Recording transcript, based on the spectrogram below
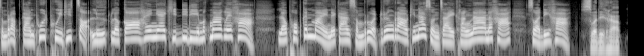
สำหรับการพูดคุยที่เจาะลึก แล้วก็ให้แง่คิดดีๆ มากๆเลยค่ะ แล้วพบกันใหม่ในการสำรวจเรื่องราวที่น่าสนใจครั้งหน้านะคะ สวัสดีค่ะ สวัสดีครับ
